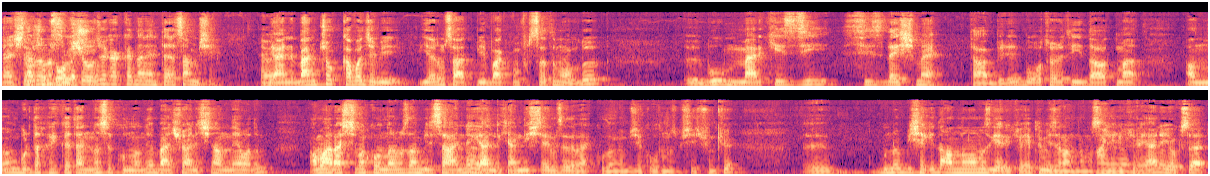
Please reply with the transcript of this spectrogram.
Yani işte çok nasıl bir şey olacak hakikaten enteresan bir şey. Evet. Yani ben çok kabaca bir yarım saat bir bakma fırsatım oldu. Ee, Bu merkezisizleşme tabiri, bu otoriteyi dağıtma anlamı burada hakikaten nasıl kullanılıyor ben şu an için anlayamadım. Ama araştırma konularımızdan birisi haline Evet. geldi. Kendi işlerimizde de belki kullanabilecek olduğumuz bir şey çünkü. Ee, Bunu bir şekilde anlamamız gerekiyor. Hepimizin anlaması Aynen gerekiyor. öyle. Yani yoksa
